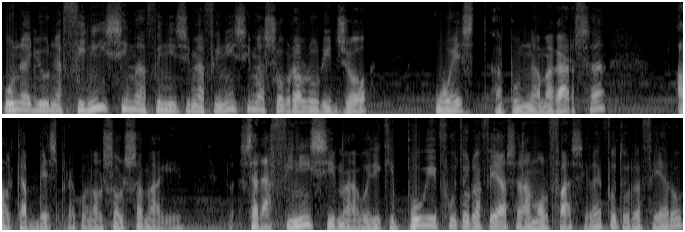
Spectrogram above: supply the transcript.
una lluna finíssima, finíssima, finíssima sobre l'horitzó oest a punt d'amagar-se al capvespre, quan el sol s'amagui. Serà finíssima, vull dir, qui pugui fotografiar, serà molt fàcil, eh, fotografiar-ho,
